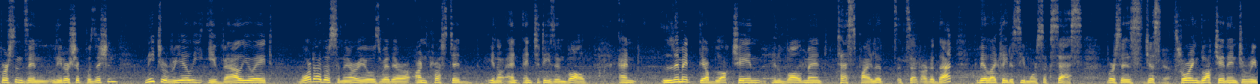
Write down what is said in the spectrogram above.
persons in leadership position need to really evaluate what are those scenarios where there are untrusted you know, en entities involved and limit their blockchain involvement, test pilots, et cetera to that, they're likely to see more success versus just yeah. throwing blockchain in to re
